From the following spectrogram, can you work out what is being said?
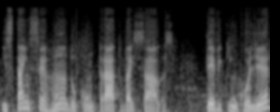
Está encerrando o contrato das salas. Teve que encolher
